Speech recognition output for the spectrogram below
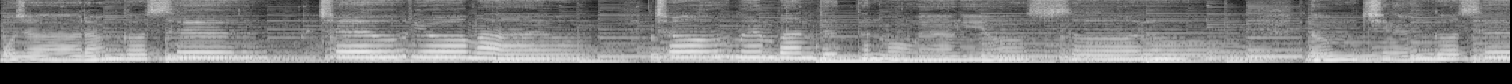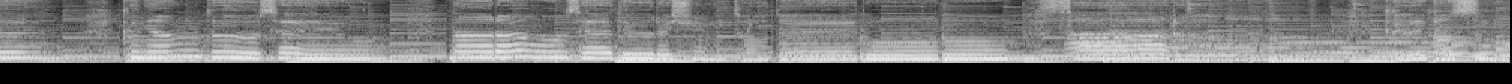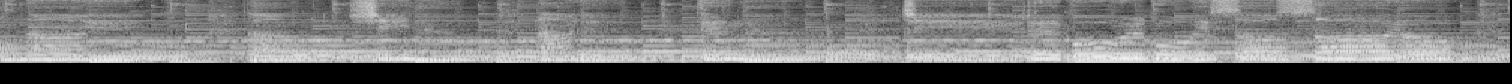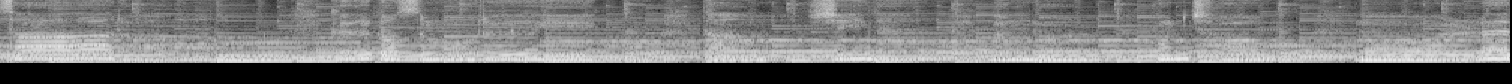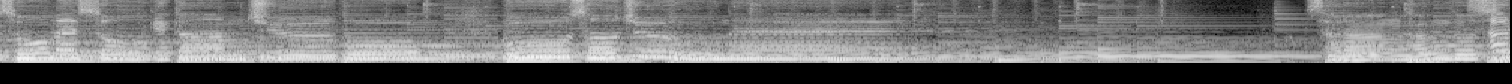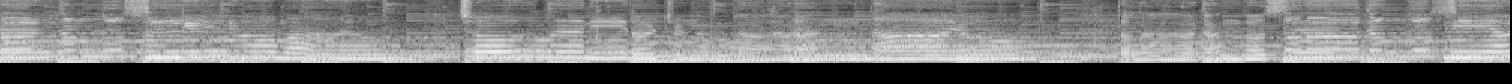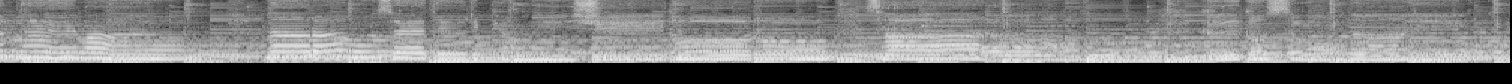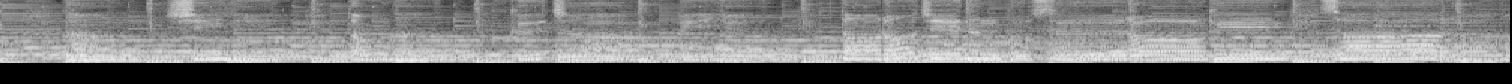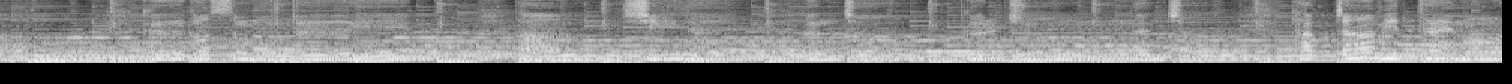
모자란 것을 채우려 마요. 처음엔 반듯한 모양이었어요. 넘치는 것을 그냥 두세요. 날아온 새들의 쉼터 되 있었어요. 살아 그것은 물을 잊고 당신의 눈물 훔쳐 몰래 소매 속에 감추고 웃어주네. 사랑한 것을 것을 미안해 마 見ても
